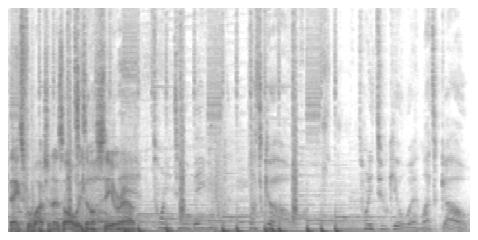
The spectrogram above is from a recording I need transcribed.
Thanks for watching as always, and I'll see you around. 22, baby. Let's go. 22 kill win. Let's go.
